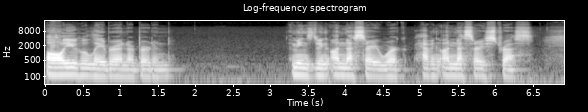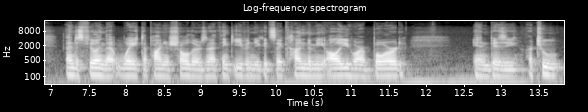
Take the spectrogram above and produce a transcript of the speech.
All you who labor and are burdened. It means doing unnecessary work, having unnecessary stress, and just feeling that weight upon your shoulders. And I think even you could say, Come to me, all you who are bored and busy are two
